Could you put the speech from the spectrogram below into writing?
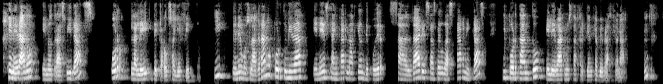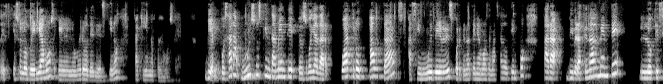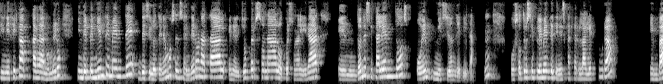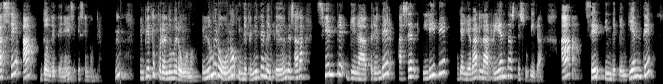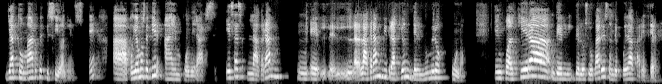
generado en otras vidas por la ley de causa y efecto. Y tenemos la gran oportunidad en esta encarnación de poder saldar esas deudas kármicas y, por tanto, elevar nuestra frecuencia vibracional. Entonces, eso lo veríamos en el número de destino, aquí no podemos ver. Bien, pues ahora muy sustintamente os voy a dar cuatro pautas, así muy breves porque no tenemos demasiado tiempo, para vibracionalmente lo que significa cada número, independientemente de si lo tenemos en sendero natal, en el yo personal o personalidad, en dones y talentos o en misión de vida. Vosotros simplemente tenéis que hacer la lectura en base a dónde tenéis ese número. Empiezo por el número uno. El número uno, independientemente de dónde salga, siempre viene a aprender a ser líder y a llevar las riendas de su vida, a ser independiente y a tomar decisiones. ¿eh? podríamos decir a empoderarse. Esa es la gran, mm, la, gran vibración del número uno, en cualquiera de, los lugares donde pueda aparecer.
